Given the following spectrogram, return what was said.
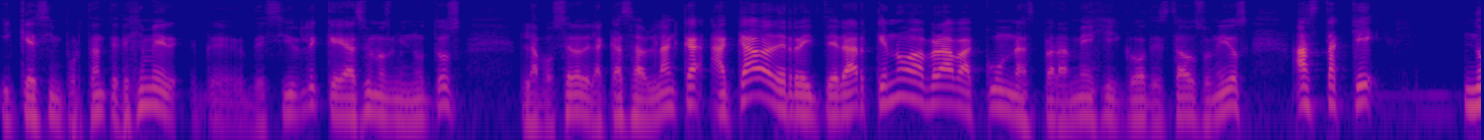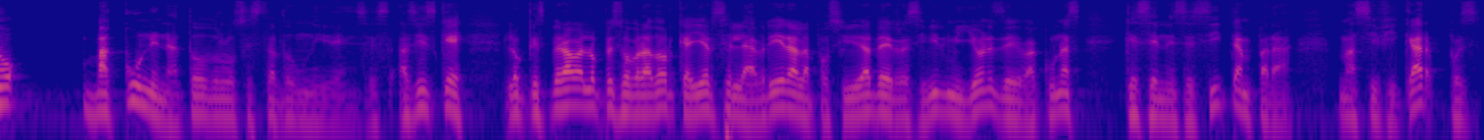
y que es importante. Déjeme eh, decirle que hace unos minutos la vocera de la Casa Blanca acaba de reiterar que no habrá vacunas para México de Estados Unidos hasta que no vacunen a todos los estadounidenses. Así es que lo que esperaba López Obrador, que ayer se le abriera la posibilidad de recibir millones de vacunas que se necesitan para masificar, pues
